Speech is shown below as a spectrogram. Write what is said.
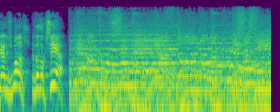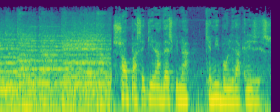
Χριστιανισμός, Ορθοδοξία. Σώπασε κύρα Δέσποινα και μην πολύ δακρύζεις.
